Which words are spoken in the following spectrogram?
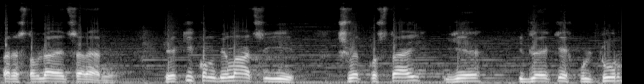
переставляється ремінь. Які комбінації швидкостей є і для яких культур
